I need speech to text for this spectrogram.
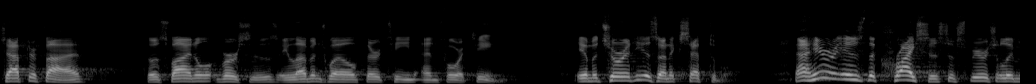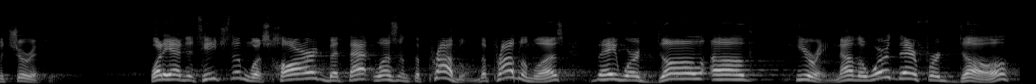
Chapter 5, those final verses 11, 12, 13, and 14. Immaturity is unacceptable. Now, here is the crisis of spiritual immaturity. What he had to teach them was hard, but that wasn't the problem. The problem was they were dull of hearing. Now, the word there for dull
